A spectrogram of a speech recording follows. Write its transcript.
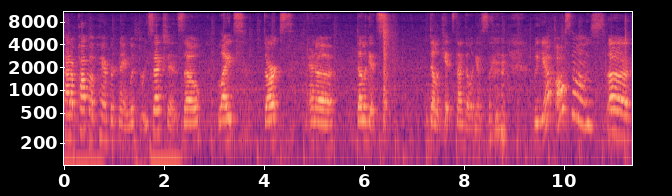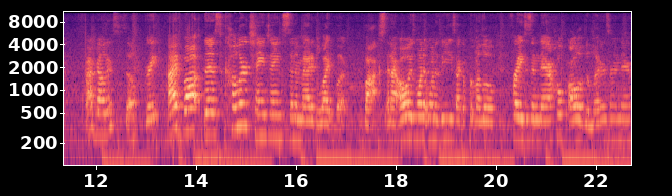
kind of pop-up hamper thing with three sections. So lights, darks, and uh, delegates. Delicates, not delegates. but yeah, awesome. uh, five dollars, so great. I bought this color changing cinematic light book box, and I always wanted one of these. I could put my little phrases in there. I hope all of the letters are in there.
